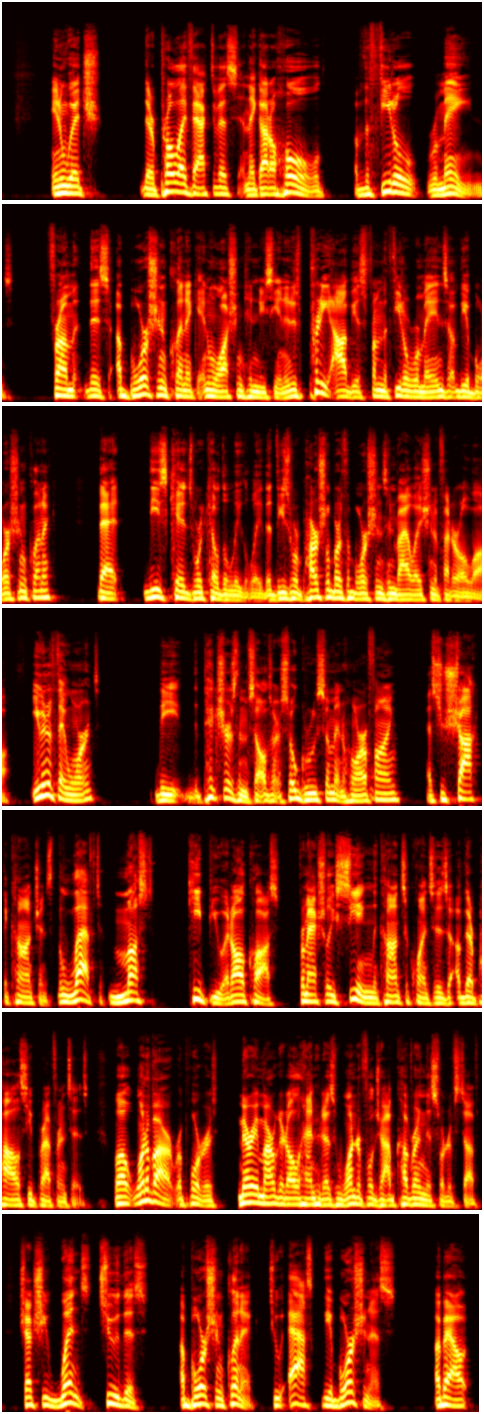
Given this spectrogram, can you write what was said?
in which they're pro life activists and they got a hold of the fetal remains from this abortion clinic in Washington, D.C. And it is pretty obvious from the fetal remains of the abortion clinic that these kids were killed illegally, that these were partial birth abortions in violation of federal law. Even if they weren't, the, the pictures themselves are so gruesome and horrifying as to shock the conscience. The left must keep you at all costs from actually seeing the consequences of their policy preferences. Well, one of our reporters, Mary Margaret Olohan, who does a wonderful job covering this sort of stuff, she actually went to this abortion clinic to ask the abortionists about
